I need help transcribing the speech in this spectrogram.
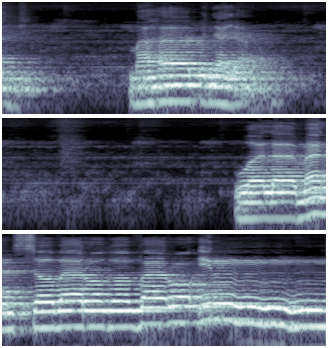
pengasih Maha penyayang ولمن صبر غفر إن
